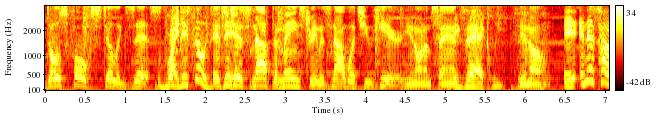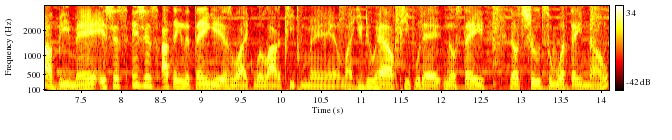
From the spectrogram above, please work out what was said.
those folks still exist. right, they still exist. It's just not the mainstream. It's not what you hear. You know what I'm saying? exactly. You know. and, and that's how it be, man. It's just, it's just. I think the thing is, like with a lot of people, man. Like you do have people that you know stay, you know, true to what they know.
